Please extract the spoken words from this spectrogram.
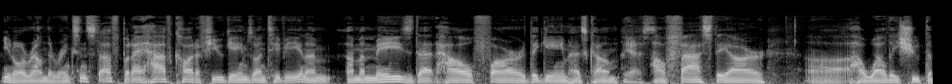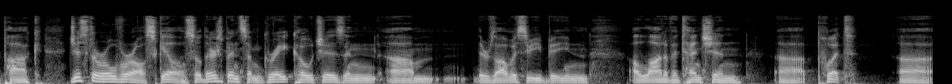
you know, around the rinks and stuff, but I have caught a few games on TV and I'm I'm amazed at how far the game has come. Yes. How fast they are, uh, how well they shoot the puck, just their overall skill. So there's been some great coaches, and um, there's obviously been a lot of attention uh, put uh,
